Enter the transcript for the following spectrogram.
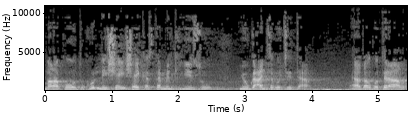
malakuutu kulli shay shay kasta milkigiisu yuu gacantiisa ku jirtaa haddaad ku tidhaahdo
